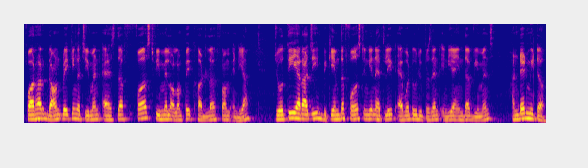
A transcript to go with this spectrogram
for her groundbreaking achievement as the first female Olympic hurdler from India, Jyoti Yarraji became the first Indian athlete ever to represent India in the women's 100 meter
